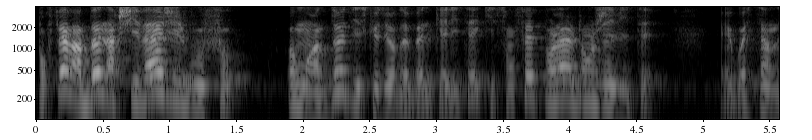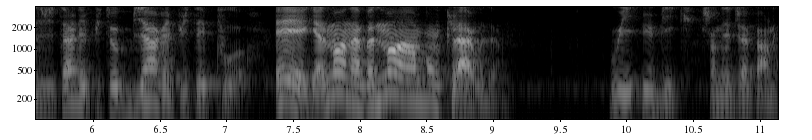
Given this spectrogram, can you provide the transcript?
Pour faire un bon archivage, il vous faut au moins deux disques durs de bonne qualité qui sont faits pour la longévité. Et Western Digital est plutôt bien réputé pour. Et également un abonnement à un bon cloud. Oui, Ubique, j'en ai déjà parlé.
